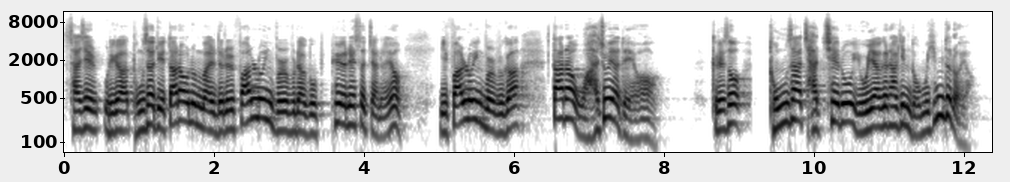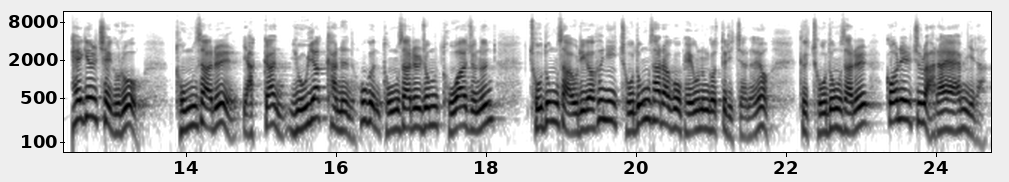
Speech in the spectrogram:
사실 우리가 동사 뒤에 따라오는 말들을 following verb라고 표현했었잖아요. 이 following verb가 따라와줘야 돼요. 그래서 동사 자체로 요약을 하긴 너무 힘들어요. 해결책으로 동사를 약간 요약하는 혹은 동사를 좀 도와주는 조동사, 우리가 흔히 조동사라고 배우는 것들 있잖아요. 그 조동사를 꺼낼 줄 알아야 합니다.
